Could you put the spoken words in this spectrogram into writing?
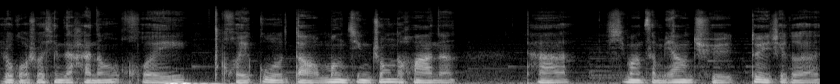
如果说现在还能回回顾到梦境中的话呢，他希望怎么样去对这个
